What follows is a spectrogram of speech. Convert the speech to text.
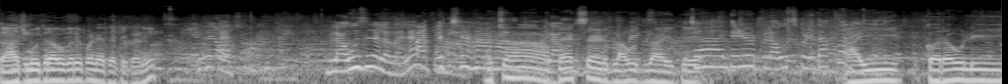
राजमुद्रा वगैरे पण आहे त्या ठिकाणी. ब्लाऊजला लावायला? अच्छा हा अच्छा हा बॅक साईड ब्लाऊजला आहे ते. ब्लाऊजकडे दाखव. आई करवली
